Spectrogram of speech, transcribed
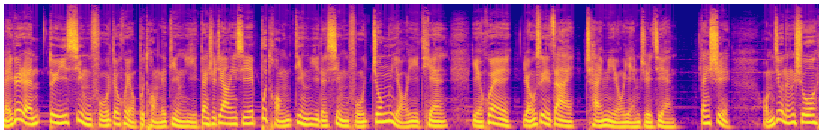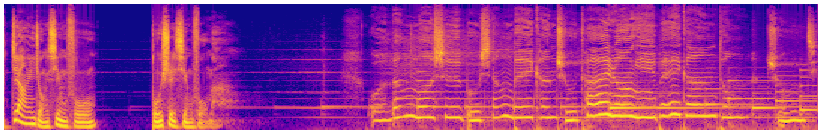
每个人对于幸福都会有不同的定义，但是这样一些不同定义的幸福，终有一天也会揉碎在柴米油盐之间。但是，我们就能说这样一种幸福，不是幸福吗？我冷漠是不想被看出，太容易被感动触及。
